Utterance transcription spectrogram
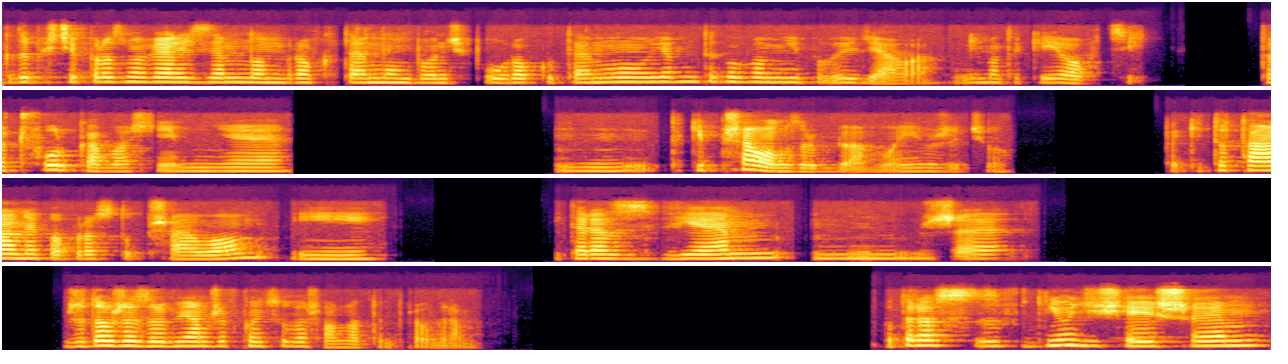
Gdybyście porozmawiali ze mną rok temu bądź pół roku temu, ja bym tego wam nie powiedziała. Nie ma takiej opcji. Ta czwórka właśnie mnie taki przełom zrobiła w moim życiu. Taki totalny po prostu przełom i, i teraz wiem, mm, że, że dobrze zrobiłam, że w końcu weszłam na ten program. Bo teraz w dniu dzisiejszym,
